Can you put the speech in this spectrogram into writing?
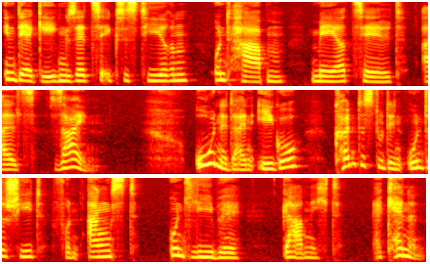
in der Gegensätze existieren und haben mehr zählt als sein. Ohne dein Ego könntest du den Unterschied von Angst und Liebe gar nicht erkennen.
